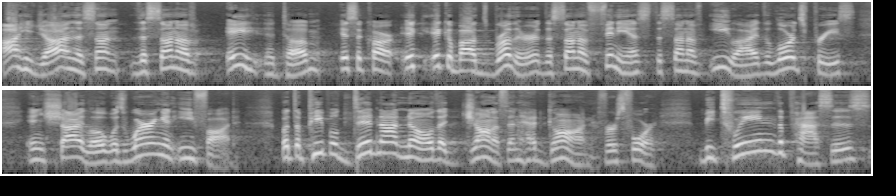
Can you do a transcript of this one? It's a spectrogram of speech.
Ahijah and the son, the son of Ahitub, Issachar, Ichabod's brother, the son of Phinehas, the son of Eli, the Lord's priest in Shiloh, was wearing an ephod. But the people did not know that Jonathan had gone. Verse 4 Between the passes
